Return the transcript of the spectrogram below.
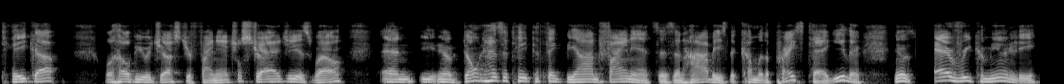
take up will help you adjust your financial strategy as well. And you know, don't hesitate to think beyond finances and hobbies that come with a price tag either. You know, every community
